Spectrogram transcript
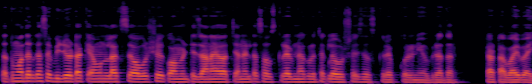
তা তোমাদের কাছে ভিডিওটা কেমন লাগছে অবশ্যই কমেন্টে জানাও আর চ্যানেলটা সাবস্ক্রাইব না করে থাকলে অবশ্যই সাবস্ক্রাইব করে নিও ব্রাদার টাটা বাই বাই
